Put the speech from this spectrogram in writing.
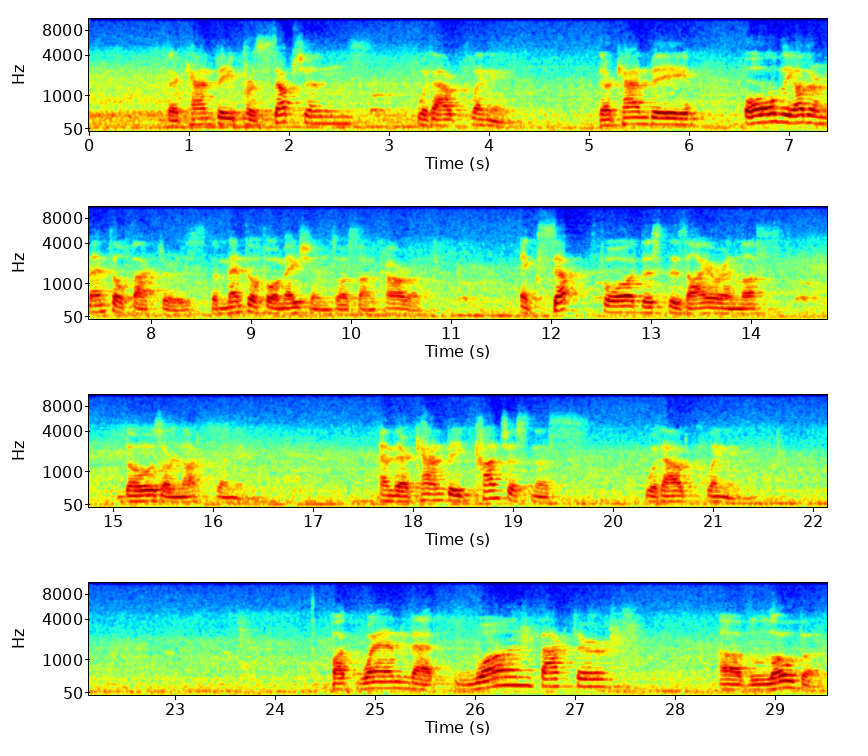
There can be perceptions without clinging. There can be all the other mental factors, the mental formations or sankhara, except for this desire and lust, those are not clinging. And there can be consciousness without clinging. But when that one factor of lobha,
